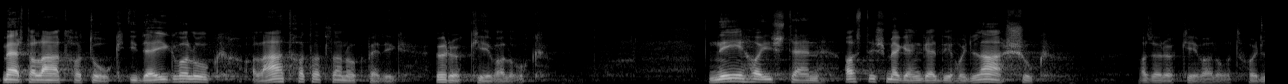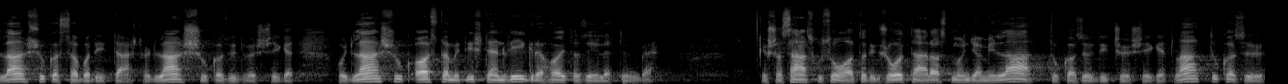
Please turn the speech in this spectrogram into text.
mert a láthatók ideig valók, a láthatatlanok pedig örökkévalók. Néha Isten azt is megengedi, hogy lássuk az örökkévalót, hogy lássuk a szabadítást, hogy lássuk az üdvösséget, hogy lássuk azt, amit Isten végrehajt az életünkbe. És a 126. Zsoltár azt mondja, mi láttuk az ő dicsőséget, láttuk az ő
